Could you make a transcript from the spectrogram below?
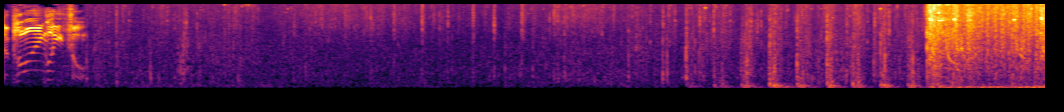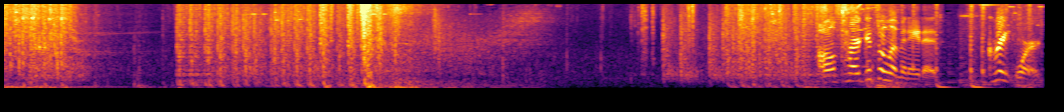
Deploying lethal. All targets eliminated. Great work.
